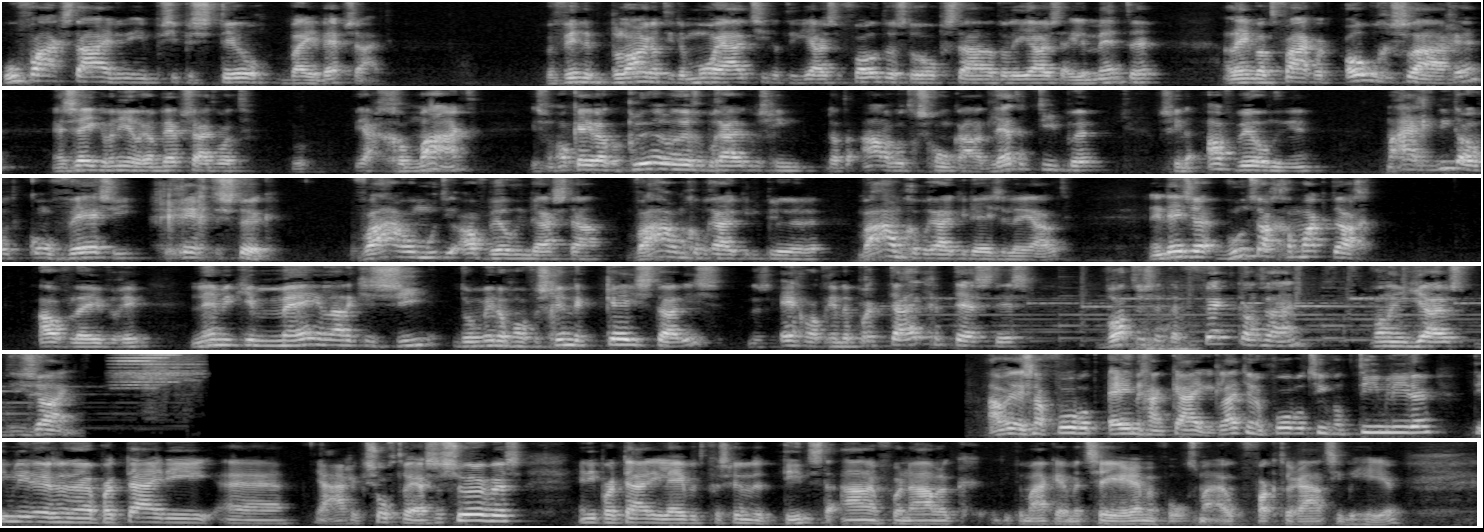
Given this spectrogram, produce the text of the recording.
Hoe vaak sta je nu in principe stil bij je website? We vinden het belangrijk dat hij er mooi uitziet, dat de juiste foto's erop staan, dat er de juiste elementen. Alleen wat vaak wordt overgeslagen, en zeker wanneer er een website wordt ja, gemaakt, is van oké, welke kleuren wil je gebruiken? Misschien dat er aandacht wordt geschonken aan het lettertype, misschien de afbeeldingen, maar eigenlijk niet over het conversiegerichte stuk. Waarom moet die afbeelding daar staan? Waarom gebruik je die kleuren? Waarom gebruik je deze layout? In deze woensdag gemakdag aflevering neem ik je mee en laat ik je zien door middel van verschillende case studies, dus echt wat er in de praktijk getest is, wat dus het effect kan zijn van een juist design. Laten we eens naar voorbeeld 1 gaan kijken. Ik laat je een voorbeeld zien van Teamleader. Teamleader is een uh, partij die uh, ja, eigenlijk software as a service. En die partij die levert verschillende diensten aan. En voornamelijk die te maken hebben met CRM en volgens mij ook facturatiebeheer.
